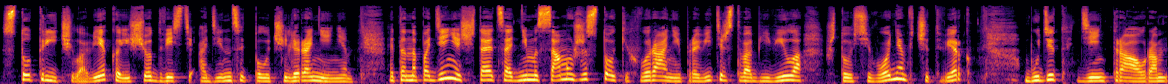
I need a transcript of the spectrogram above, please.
103 человека, еще 211 получили ранения. Это нападение считается одним из самых жестоких в Иране, правительство объявило, что сегодня, в четверг, будет день траура.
